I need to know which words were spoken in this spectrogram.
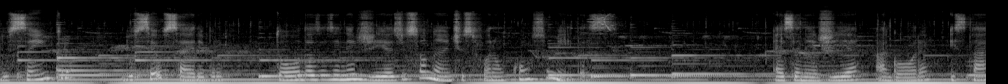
do centro do seu cérebro. Todas as energias dissonantes foram consumidas. Essa energia agora está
